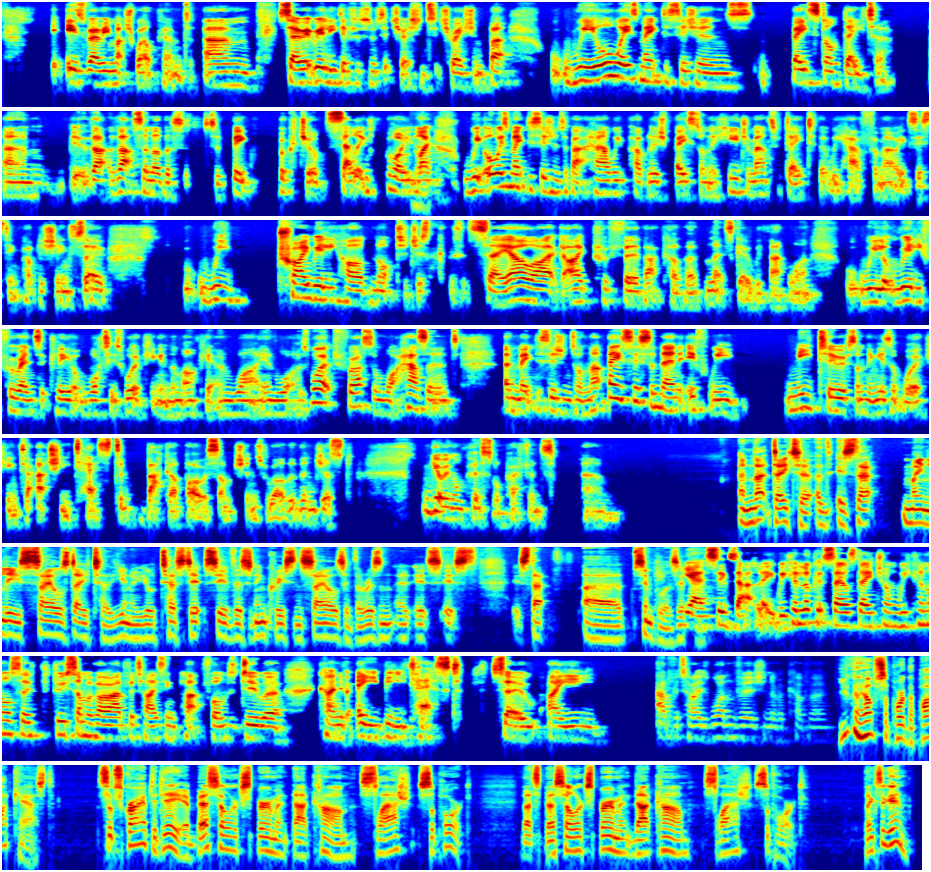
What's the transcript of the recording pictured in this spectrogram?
is very much welcomed um, so it really differs from situation to situation but we always make decisions based on data um, that that's another sort of big Bookouture selling point. Yeah. Like we always make decisions about how we publish based on the huge amount of data that we have from our existing publishing. So we try really hard not to just say, oh, I, I prefer that cover. Let's go with that one. We look really forensically at what is working in the market and why and what has worked for us and what hasn't and make decisions on that basis. And then if we need to, if something isn't working, to actually test to back up our assumptions rather than just going on personal preference. Um, and that data is that mainly sales data. You know, you'll test it, see if there's an increase in sales. If there isn't, it's it's it's that uh, simple as it. Yes, exactly. We can look at sales data, and we can also through some of our advertising platforms do a kind of A/B test. So, i.e., advertise one version of a cover. You can help support the podcast. Subscribe today at bestsellerexperiment.com slash support. That's bestsellerexperiment.com slash support. Thanks again.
